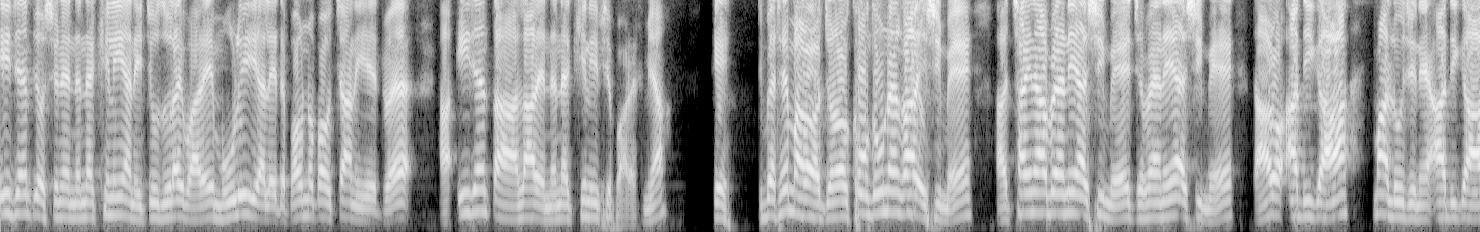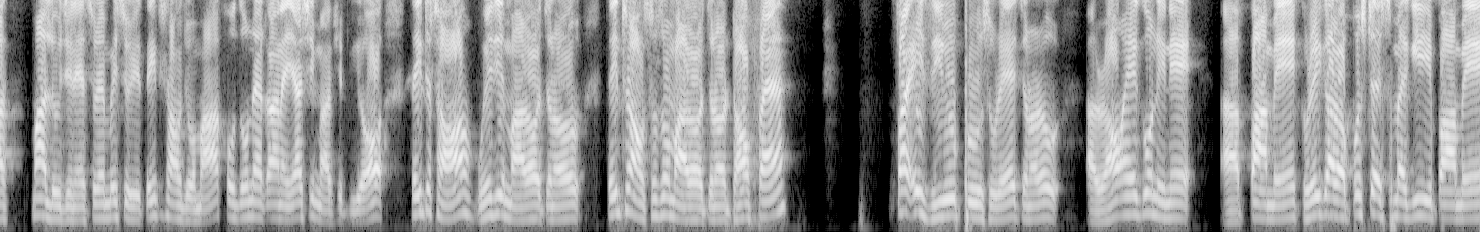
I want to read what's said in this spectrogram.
အေဂျင့်ပျော်ရွှင်တဲ့နက်နက်ခင်းလေးကနေကြိုဆိုလိုက်ပါတယ်မိုးလေးတွေကလည်းတစ်ပေါက်နှစ်ပေါက်ကျနေတဲ့အတွက်အာအေဂျင့်တာလှတဲ့နက်နက်ခင်းလေးဖြစ်ပါတယ်ခင်ဗျာကဲဒီဘက်ထဲမှာတော့ကျွန်တော်ခုံသုံးတန်းကားတွေရှိမယ်အာ China brand တွေကရှိမယ်ဂျပန်တွေကရှိမယ်ဒါကတော့ Artica မှလိုချင်တဲ့ Artica မှလိုချင်တဲ့ဆိုတဲ့မိတ်ဆွေတွေတိန့်တစ်ထောင်ကျော်မှာခုံသုံးတန်းကားနဲ့ရရှိမှာဖြစ်ပြီးတော့တိန့်တစ်ထောင်ဝင်းကျင်မှာတော့ကျွန်တော်တို့တိန့်တစ်ထောင်ဆွတ်ဆွတ်မှာတော့ကျွန်တော် Down Fan 580 Pro ဆိုတဲ့ကျွန်တော်တို့ round air ကိုအနေနဲ့ အာပါမယ် grade ကတော့ posted smart key တွေပါမယ်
